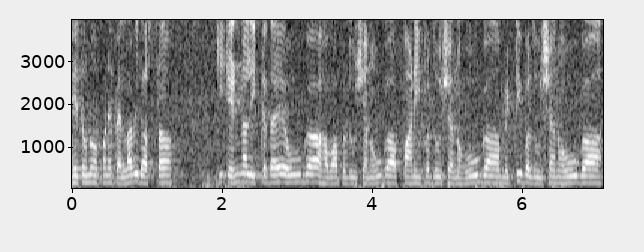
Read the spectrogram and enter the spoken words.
ਇਹ ਤੁਹਾਨੂੰ ਆਪਣੇ ਪਹਿਲਾਂ ਵੀ ਦੱਸਤਾ ਕਿ ਇਹਨਾਂ ਨਾਲ ਇੱਕ ਤਾਂ ਇਹ ਹੋਊਗਾ, ਹਵਾ ਪ੍ਰਦੂਸ਼ਣ ਹੋਊਗਾ, ਪਾਣੀ ਪ੍ਰਦੂਸ਼ਣ ਹੋਊਗਾ, ਮਿੱਟੀ ਪ੍ਰਦੂਸ਼ਣ ਹੋਊਗਾ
